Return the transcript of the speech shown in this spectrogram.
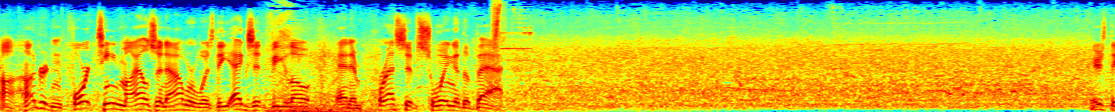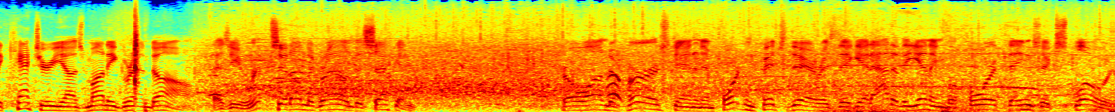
114 miles an hour was the exit velo. An impressive swing of the bat. Here's the catcher, Yasmani Grandal, as he rips it on the ground to second. Throw on to first, and an important pitch there as they get out of the inning before things explode.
